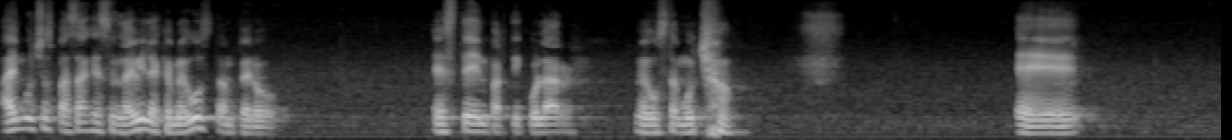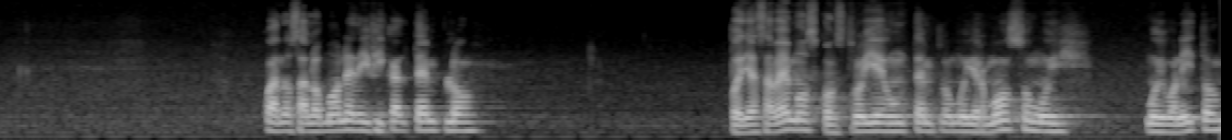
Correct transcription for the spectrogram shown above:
hay muchos pasajes en la Biblia que me gustan, pero este en particular me gusta mucho. Eh, cuando Salomón edifica el templo, pues ya sabemos, construye un templo muy hermoso, muy, muy bonito.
